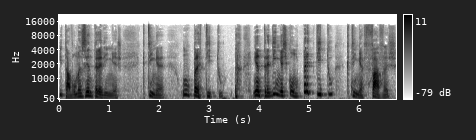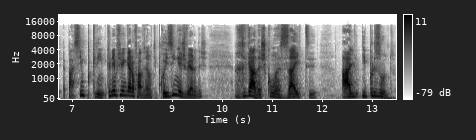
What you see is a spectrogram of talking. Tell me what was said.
E estavam umas entradinhas que tinha um pratito entradinhas com um pratito que tinha favas, pá, assim pequenino, que eu nem percebi que eram favas, eram tipo coisinhas verdes, regadas com azeite, alho e presunto.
